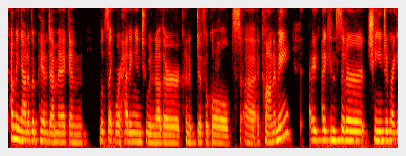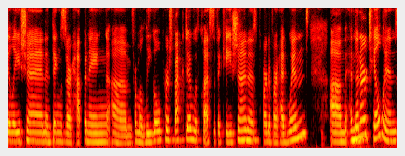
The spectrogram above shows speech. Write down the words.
coming out of a pandemic and looks like we're heading into another kind of difficult uh, economy. I, I, consider change in regulation and things that are happening um, from a legal perspective with classification as part of our headwinds. Um, and then our tailwinds,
